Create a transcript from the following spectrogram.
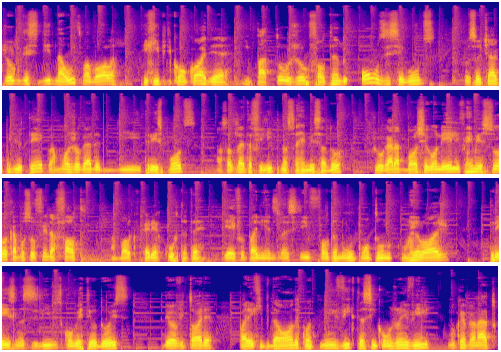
Jogo decidido na última bola. Equipe de Concórdia empatou o jogo faltando 11 segundos. O professor Thiago pediu tempo, armou a jogada de 3 pontos. Nosso atleta Felipe, nosso arremessador, jogaram a bola, chegou nele, arremessou, acabou sofrendo a falta. A bola que ficaria curta até. E aí foi para a linha dos lances livres, faltando 1.1 no relógio. Três lances livres, converteu dois. Deu a vitória para a equipe da Onda, continua invicta, assim como o Joinville, no campeonato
